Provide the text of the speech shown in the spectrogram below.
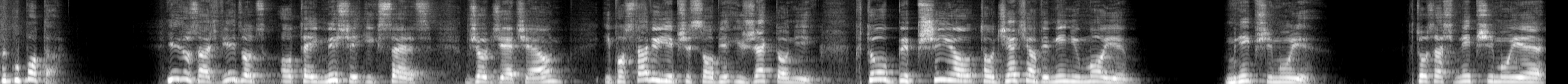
To głupota. Jezus zaś, wiedząc o tej myśli ich serc, wziął dziecię i postawił je przy sobie i rzekł do nich, kto by przyjął to dziecię w imieniu moim, mnie przyjmuje. Kto zaś mnie przyjmuje,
